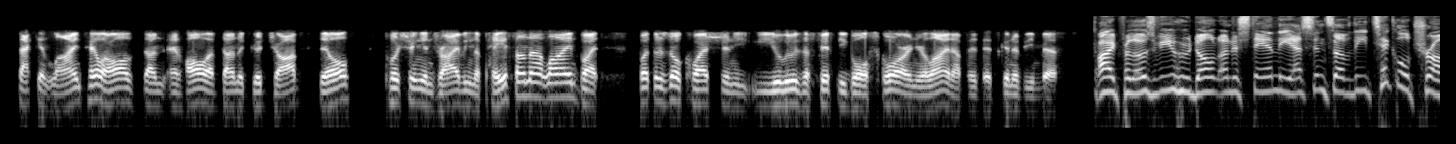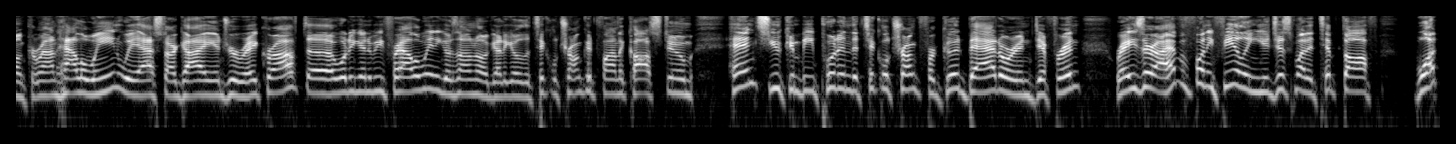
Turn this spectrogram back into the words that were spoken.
second line. Taylor Hall has done and Hall have done a good job still pushing and driving the pace on that line, but but there's no question you, you lose a 50 goal score in your lineup, it, it's going to be missed. All right, for those of you who don't understand the essence of the tickle trunk around Halloween, we asked our guy Andrew Raycroft, uh, "What are you going to be for Halloween?" He goes, "I don't know. Got to go to the tickle trunk and find a costume." Hence, you can be put in the tickle trunk for good, bad, or indifferent. Razor, I have a funny feeling you just might have tipped off what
